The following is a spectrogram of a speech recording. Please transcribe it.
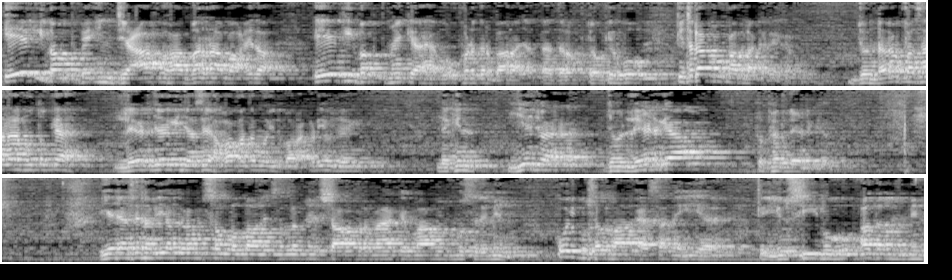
ایک ہی وقت میں انجاف ہوا برا باعدہ، ایک ہی وقت میں کیا ہے، وہ اکھڑ کر باہر آ جاتا ہے درخت، کیونکہ وہ کتنا کا مقابلہ کرے گا۔ جو نرم فصل ہے، وہ تو کیا ہے، لیٹ جائے گی، جیسے ہوا ختم ہوئی، دوبارہ کھڑی ہو جائے گی۔ لیکن یہ جو ہے، جب لیٹ گیا تو پھر لیٹ گیا یہ جیسے نبی اکرم صلی اللہ علیہ وسلم نے شاہ فرمایا کہ مام مسلم کوئی مسلمان ایسا نہیں ہے کہ یوسیب عدم من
